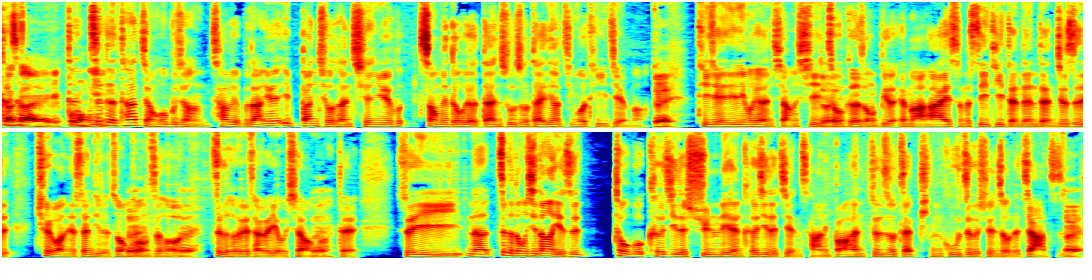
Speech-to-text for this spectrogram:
大概不容易。这个他讲或不讲差别不大，因为一般球团签约会上面都会有弹出说他一定要经过体检嘛。对，体检一定会很详细，做各种比如 MRI 什么 CT 等等等，就是确保你的身体的状况之后，这个合约才会有效嘛。对，对，所以那这个东西当然也是。透过科技的训练、科技的检查，你包含就是说在评估这个选手的价值，对，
